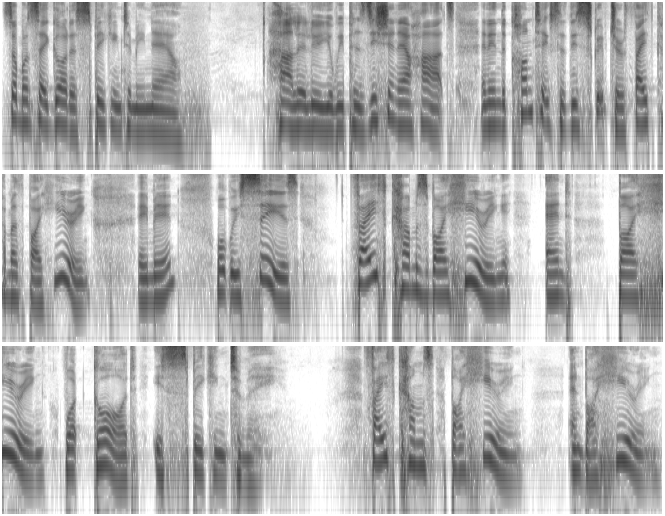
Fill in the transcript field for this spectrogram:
Someone say, God is speaking to me now. Hallelujah. We position our hearts. And in the context of this scripture, faith cometh by hearing. Amen. What we see is Faith comes by hearing, and by hearing what God is speaking to me. Faith comes by hearing, and by hearing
